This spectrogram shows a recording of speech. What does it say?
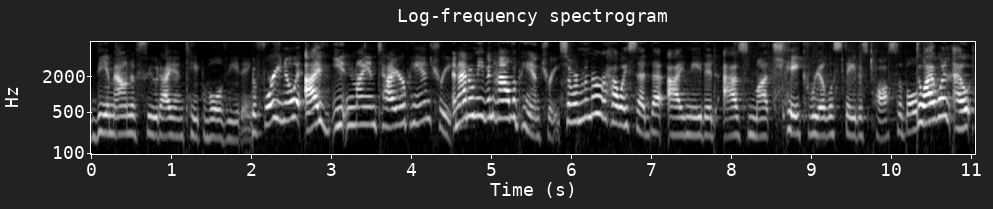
the amount of food I am capable of eating. Before you know it, I've eaten my entire pantry and I don't even have a pantry. So remember how I said that I needed as much cake real estate as possible? So I went out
